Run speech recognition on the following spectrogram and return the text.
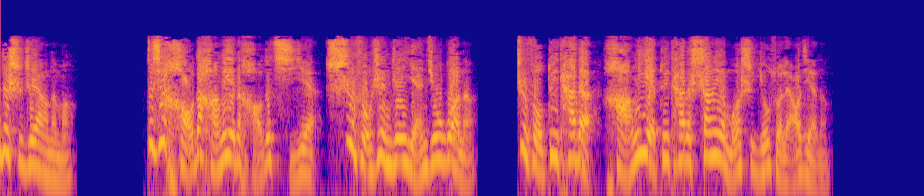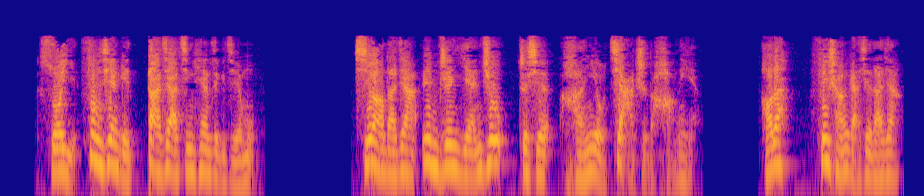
的是这样的吗？这些好的行业的好的企业是否认真研究过呢？是否对它的行业、对它的商业模式有所了解呢？所以奉献给大家今天这个节目，希望大家认真研究这些很有价值的行业。好的，非常感谢大家，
